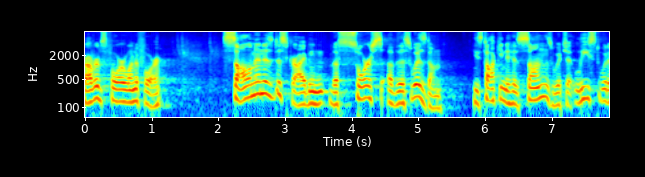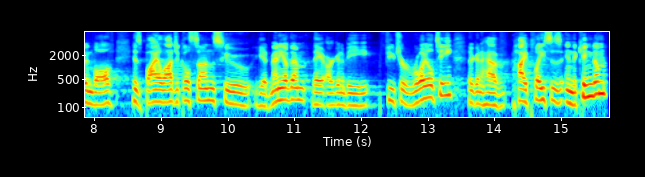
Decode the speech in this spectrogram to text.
Proverbs 4 1 to 4. Solomon is describing the source of this wisdom. He's talking to his sons, which at least would involve his biological sons, who he had many of them. They are going to be future royalty, they're going to have high places in the kingdom.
